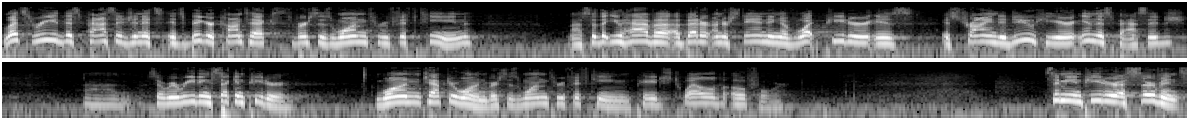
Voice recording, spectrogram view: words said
let's read this passage in its, its bigger context, verses 1 through 15 uh, so that you have a, a, better understanding of what Peter is, is trying to do here in this passage. Uh, so we're reading 2 Peter 1, chapter 1, verses 1 through 15, page 1204. Simeon Peter, a servant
